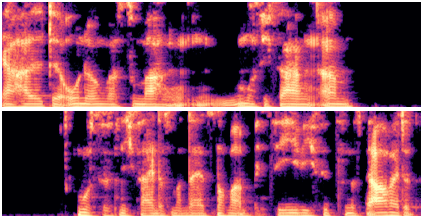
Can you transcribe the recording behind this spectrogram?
erhalte, ohne irgendwas zu machen, muss ich sagen, ähm, muss es nicht sein, dass man da jetzt nochmal am PC ewig sitzt und das bearbeitet.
